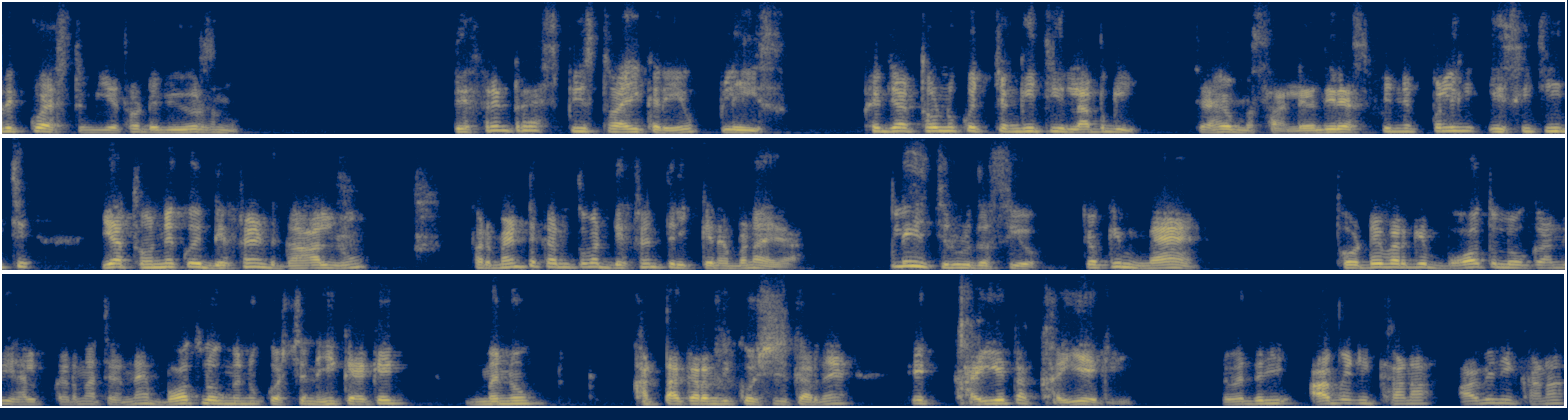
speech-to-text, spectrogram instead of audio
ਰਿਕੁਐਸਟ ਵੀ ਹੈ ਤੁਹਾਡੇ ਵਿਊਅਰਸ ਨੂੰ। ਡਿਫਰੈਂਟ ਰੈਸਪੀਜ਼ ਟਰਾਈ ਕਰਿਓ ਪਲੀਜ਼ ਫਿਰ ਜਦ ਤੁਹਾਨੂੰ ਕੋਈ ਚੰਗੀ ਚੀਜ਼ ਲੱਭ ਗਈ, ਚਾਹੇ ਉਹ ਮਸਾਲਿਆਂ ਦੀ ਰੈਸਪੀ ਨਿਕਲ ਗਈ, ਇਸੀ ਚੀਜ਼ 'ਚ, ਜਾਂ ਤੁਹਾਨੂੰ ਕੋਈ ਡਿਫਰੈਂਟ ਦਾਲ ਨੂੰ ਫਰਮੈਂਟ ਕਰਨ ਤੋਂ ਬਾਅਦ ਡਿਫਰੈਂਟ ਤਰੀਕੇ ਨਾਲ ਬਣਾਇਆ ਪਲੀਜ਼ ਜਰੂਰ ਦੱਸਿਓ, ਕਿਉਂਕਿ ਮੈਂ ਤੁਹਾਡੇ ਵਰਗੇ ਬਹੁਤ ਲੋਕਾਂ ਦੀ ਹੈਲਪ ਕਰਨਾ ਚਾਹੁੰਦਾ, ਬਹੁਤ ਲੋਕ ਮੈਨੂੰ ਕੁਐਸਚਨ ਨਹੀਂ ਕਹਿ ਕੇ ਮੈਨੂੰ ਖੱਟਾ ਕਰਨ ਦੀ ਕੋਸ਼ਿਸ਼ ਕਰਦੇ ਆ ਕਿ ਖਾਈਏ ਤਾਂ ਖਾਈਏ ਕੀ? ਰਵਿੰਦਰ ਜੀ ਆ ਵੀ ਨਹੀਂ ਖਾਣਾ ਆ ਵੀ ਨਹੀਂ ਖਾਣਾ,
